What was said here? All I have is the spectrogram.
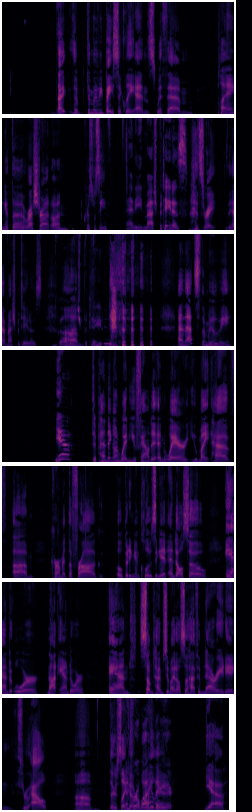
I, the the movie basically ends with them playing at the restaurant on Christmas Eve. And eating mashed potatoes. That's right. Do they have mashed potatoes? You got Um, mashed potatoes. and that's the movie. yeah. Depending on when you found it and where, you might have um, Kermit the Frog opening and closing it, and also and or not and or and sometimes you might also have him narrating throughout. Um, there's like and a, for a while really there, yeah.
